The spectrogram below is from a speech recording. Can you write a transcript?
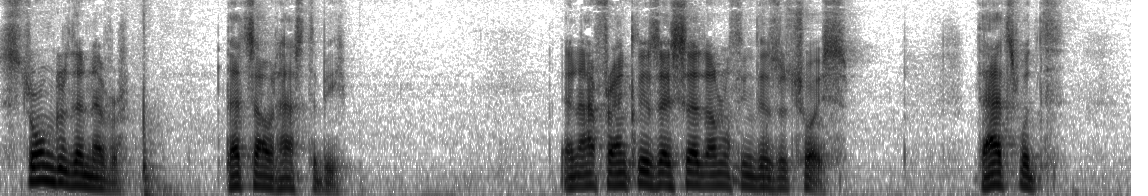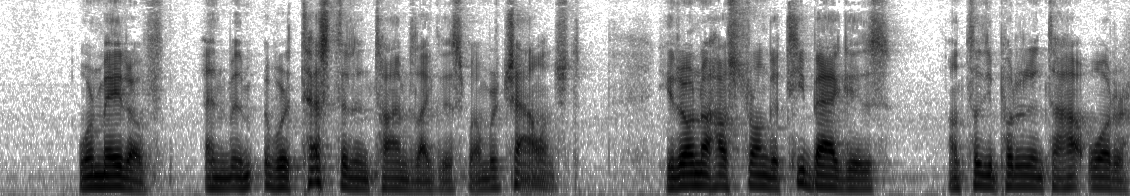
stronger than ever. That's how it has to be. And I, frankly, as I said, I don't think there's a choice. That's what we're made of. And we're tested in times like this when we're challenged. You don't know how strong a tea bag is until you put it into hot water.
